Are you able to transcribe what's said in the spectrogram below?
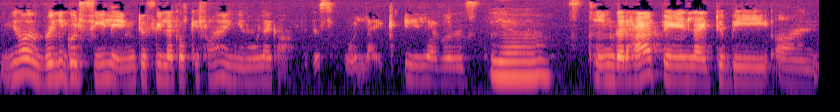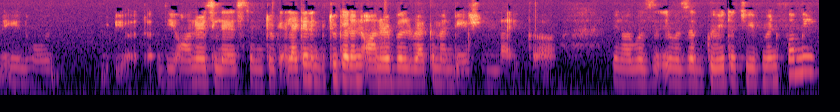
you know a really good feeling to feel like okay fine you know like after this whole like A levels yeah. thing that happened like to be on you know the honors list and to get like an, to get an honorable recommendation like uh, you know it was it was a great achievement for me.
